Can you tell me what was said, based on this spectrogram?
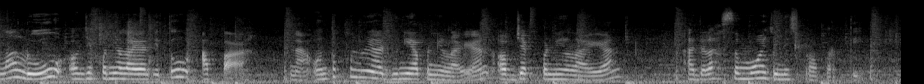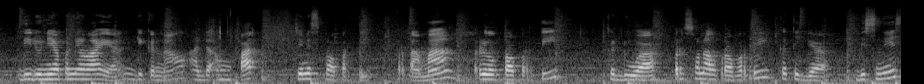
Lalu, objek penilaian itu apa? Nah, untuk dunia penilaian, objek penilaian adalah semua jenis properti. Di dunia penilaian dikenal ada empat jenis properti. Pertama, real property. Kedua, personal property. Ketiga, bisnis.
